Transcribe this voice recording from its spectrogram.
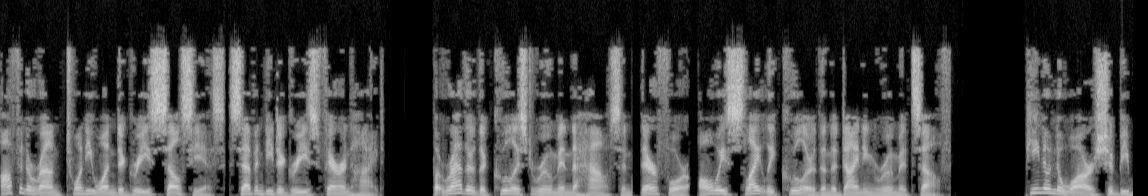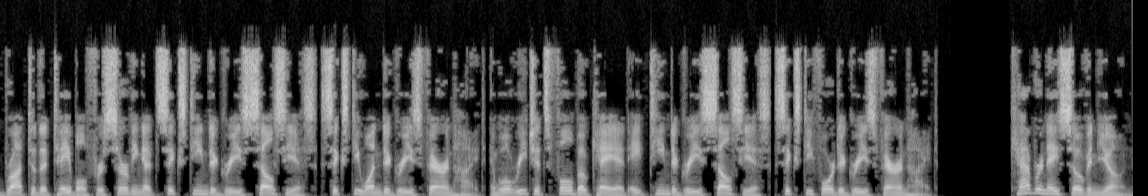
often around 21 degrees Celsius 70 degrees Fahrenheit but rather the coolest room in the house and, therefore, always slightly cooler than the dining room itself. Pinot Noir should be brought to the table for serving at 16 degrees Celsius 61 degrees Fahrenheit and will reach its full bouquet at 18 degrees Celsius 64 degrees Fahrenheit. Cabernet Sauvignon,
